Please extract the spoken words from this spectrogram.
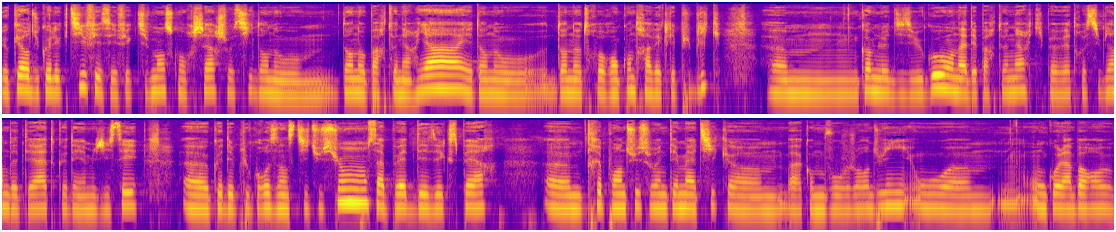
le cœur du collectif et c'est effectivement ce qu'on recherche aussi dans nos, dans nos partenariats et dans, nos, dans notre rencontre avec les publics. Euh, comme le disait Hugo, on a des partenaires qui peuvent être aussi bien des théâtres que des MJC, que des plus grosses institutions. Ça peut être des experts euh, très pointu sur une thématique euh, bah, comme vous aujourd'hui, où euh, on collabore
